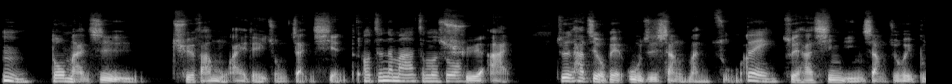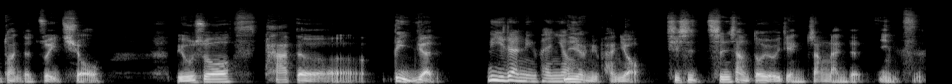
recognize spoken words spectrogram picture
嗯，都蛮是缺乏母爱的一种展现的。哦，真的吗？怎么说？缺爱，就是他只有被物质上满足嘛，对，所以他心灵上就会不断的追求，比如说他的历任历任女朋友，历任女朋友其实身上都有一点张兰的影子。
